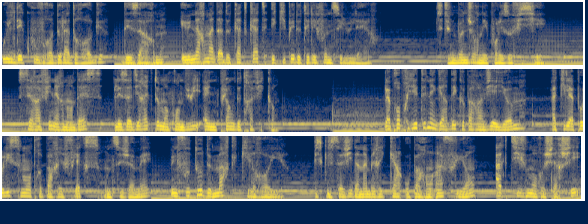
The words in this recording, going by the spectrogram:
où ils découvrent de la drogue, des armes et une armada de 4x4 équipés de téléphones cellulaires. C'est une bonne journée pour les officiers. Séraphine Hernandez les a directement conduits à une planque de trafiquants. La propriété n'est gardée que par un vieil homme à qui la police montre par réflexe, on ne sait jamais, une photo de Mark Kilroy, puisqu'il s'agit d'un Américain aux parents influents, activement recherché,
